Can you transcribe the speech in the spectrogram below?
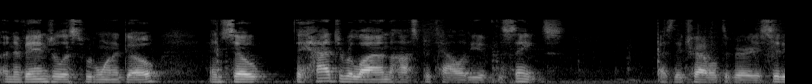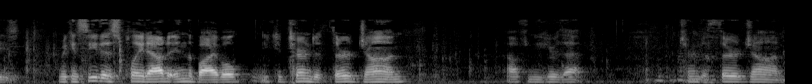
an evangelist would want to go. And so they had to rely on the hospitality of the saints as they traveled to various cities. We can see this played out in the Bible. You can turn to 3 John how often do you hear that? Turn to 3 John.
